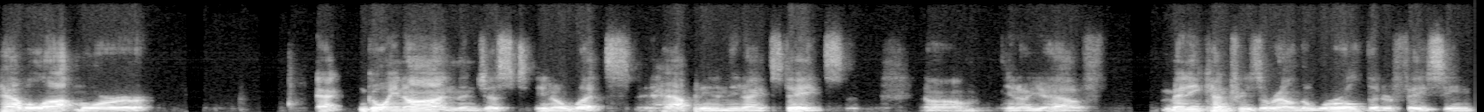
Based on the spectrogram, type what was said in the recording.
have a lot more going on than just you know what's happening in the United States. Um, you know, you have many countries around the world that are facing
